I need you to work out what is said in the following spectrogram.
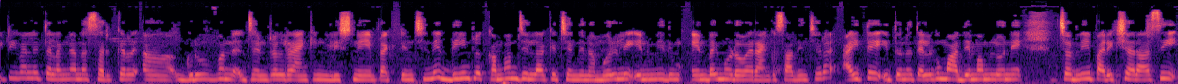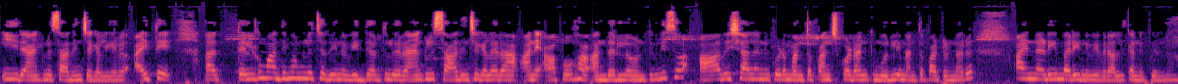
ఇటీవల తెలంగాణ సర్కార్ గ్రూప్ వన్ జనరల్ ర్యాంకింగ్ లిస్ట్ని ప్రకటించింది. దీంట్లో ఖమ్మం జిల్లాకి చెందిన మురళి ఎనిమిది ఎనభై మూడవ ర్యాంకు సాధించారు. అయితే ఇతను తెలుగు మాధ్యమంలోనే చదివి పరీక్ష రాసి ఈ ర్యాంకును సాధించగలిగారు. అయితే తెలుగు మాధ్యమంలో చదివిన విద్యార్థులు ర్యాంకులు సాధించగలరా అనే అపోహ అందరిలో ఉంటుంది. సో ఆ విషయాలను కూడా మనతో పంచుకోవడానికి మురళి మనతో పాటు ఉన్నారు. ఆయన అడిగి మరిన్ని వివరాలు కనుక్కుందాం.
